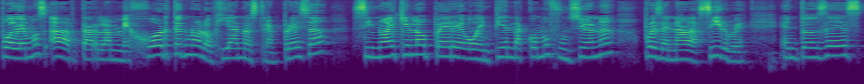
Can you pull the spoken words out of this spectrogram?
podemos adaptar la mejor tecnología a nuestra empresa, si no hay quien la opere o entienda cómo funciona, pues de nada sirve. Entonces,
